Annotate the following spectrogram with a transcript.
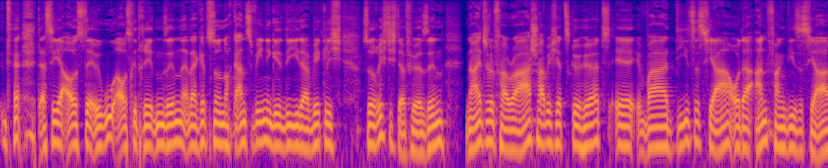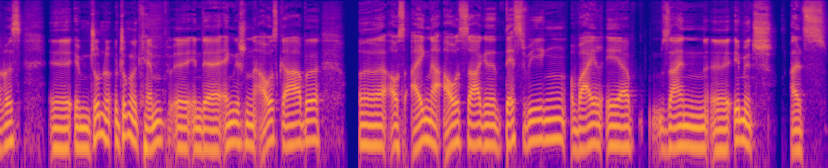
dass sie aus der EU ausgetreten sind, da gibt es nur noch ganz wenige, die da wirklich so richtig dafür sind. Nigel Farage, habe ich jetzt gehört, äh, war dieses dieses Jahr oder Anfang dieses Jahres äh, im Dschungel Dschungelcamp äh, in der englischen Ausgabe äh, aus eigener Aussage deswegen, weil er sein äh, Image als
